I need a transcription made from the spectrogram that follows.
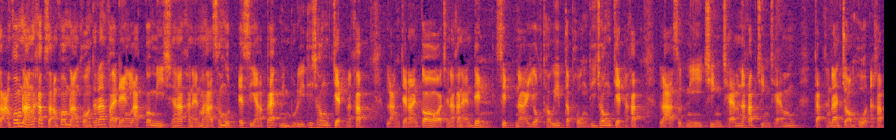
สามฟอร์มหลังนะครับสามฟอร์มหลังของทางด้านฝ่ายแดงรักก็มีชนะคะแนนมหาสมุทร SCR แปะมินบุรีที่ช่อง 7 นะครับ หลังจากนั้นก็ชนะคะแนนเด่นสิทธนายกทวีปตะพงที่ช่อง 7 นะครับ ล่าสุดนี้ชิงแชมป์นะครับ ชิงแชมป์กับทางด้านจอมโหดนะครับ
